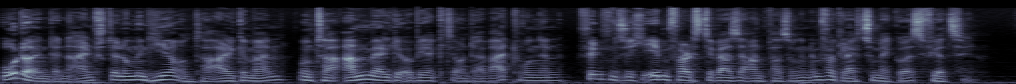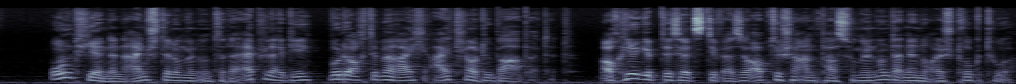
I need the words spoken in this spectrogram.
Oder in den Einstellungen hier unter Allgemein, unter Anmeldeobjekte und Erweiterungen finden sich ebenfalls diverse Anpassungen im Vergleich zu macOS 14. Und hier in den Einstellungen unter der Apple ID wurde auch der Bereich iCloud überarbeitet. Auch hier gibt es jetzt diverse optische Anpassungen und eine neue Struktur.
